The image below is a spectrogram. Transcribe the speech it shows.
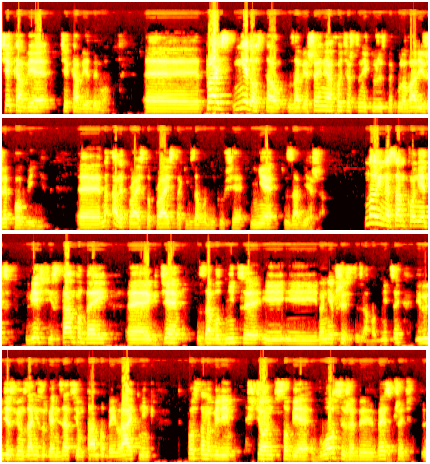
ciekawie, ciekawie było. E, Price nie dostał zawieszenia, chociaż co niektórzy spekulowali, że powinien. E, no ale price to price, takich zawodników się nie zawiesza. No i na sam koniec wieści z Tampa Bay, gdzie zawodnicy i, i, no nie wszyscy zawodnicy i ludzie związani z organizacją Tampa Bay Lightning postanowili ściąć sobie włosy, żeby wesprzeć e,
